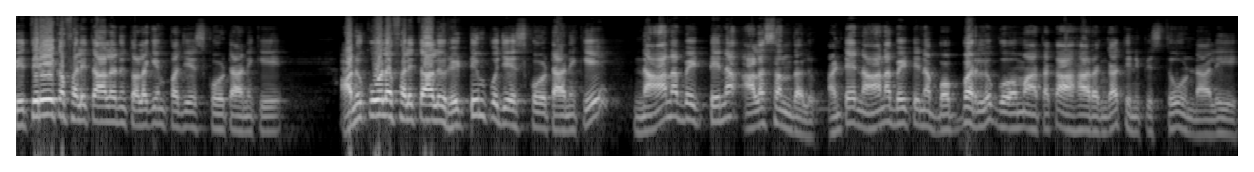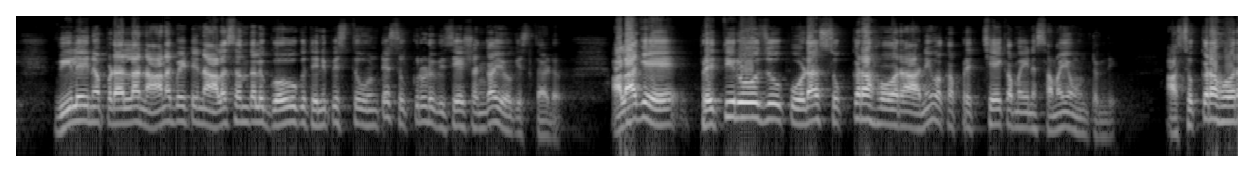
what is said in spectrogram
వ్యతిరేక ఫలితాలను తొలగింపజేసుకోవటానికి అనుకూల ఫలితాలు రెట్టింపు చేసుకోవటానికి నానబెట్టిన అలసందలు అంటే నానబెట్టిన బొబ్బర్లు గోమాతకు ఆహారంగా తినిపిస్తూ ఉండాలి. వీలైనప్పుడల్లా నానబెట్టిన అలసందలు గోవుకు తినిపిస్తూ ఉంటే శుక్రుడు విశేషంగా యోగిస్తాడు. అలాగే ప్రతిరోజు కూడా శుక్రహోర అని ఒక ప్రత్యేకమైన సమయం ఉంటుంది. ఆ శుక్రహోర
